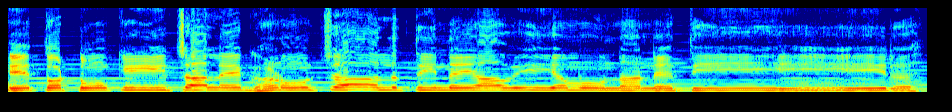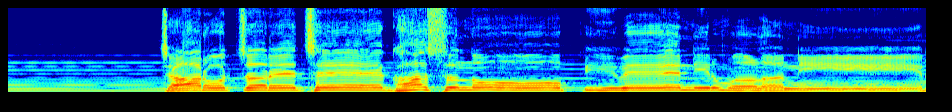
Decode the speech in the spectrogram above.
એ તો ટૂંકી ચાલે, ઘણું ચાલતી ને આવી યમુના ને તીર. ચારો ચરે છે ઘાસનો પીવે નિર્મળ નીર.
